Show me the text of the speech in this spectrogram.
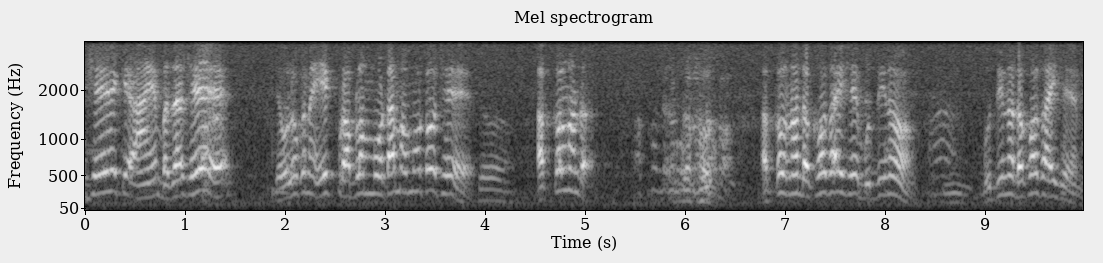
છે કે અહીંયા બધા છે લોકોને એક પ્રોબ્લેમ મોટામાં મોટો છે. અક્કલ નો ડખો અક્કલ નો ડખો થાય છે બુદ્ધિ નો બુદ્ધિ નો ડખો થાય છે એમ.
